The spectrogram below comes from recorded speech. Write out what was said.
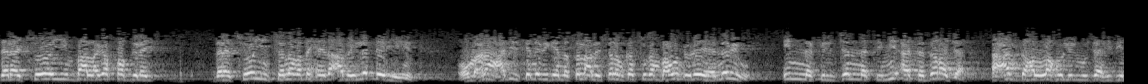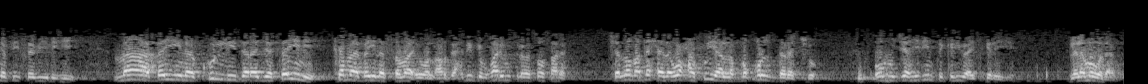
darajooyin baa laga fadilay darajooyin jannada dhexeeda abay la dheer yihiin. Oo macnaha xadiiska nabigeena sal lay slam ka sugan baa wuxuu leeyahay nebigu ina fi ljannati mi'ata daraja acaddaha allahu lilmujaahidiina fi sabiilihi ma bayna kulli darajatayni kama bayna asamaai waalardi xadidka buhari muslim ay soo saareen jannada dhexeeda waxaa ku yaalla boqol darajo oo mujaahidiinta keliya ay iska leeyihiin. Lalama wadaago.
